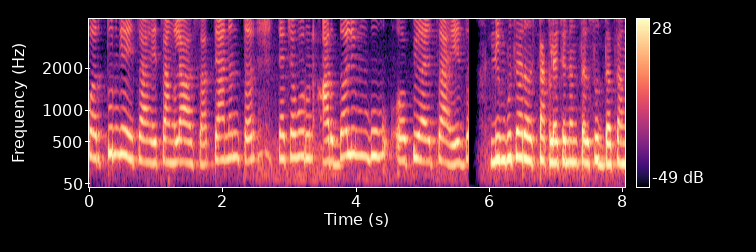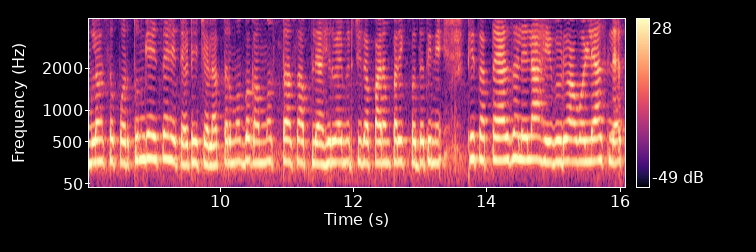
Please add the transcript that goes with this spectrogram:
परतून घ्यायचा आहे चांगला असा. त्यानंतर त्याच्यावरून अर्धा लिंबू पिळायचा आहे. लिंबूचा रस टाकल्याच्या नंतर सुद्धा चांगला असं परतून घ्यायचं आहे त्या ठेच्याला. तर मग बघा मस्त असा आपल्या हिरव्या मिरचीचा पारंपरिक पद्धतीने ठेचा तयार झालेला आहे. व्हिडिओ आवडले असल्यास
